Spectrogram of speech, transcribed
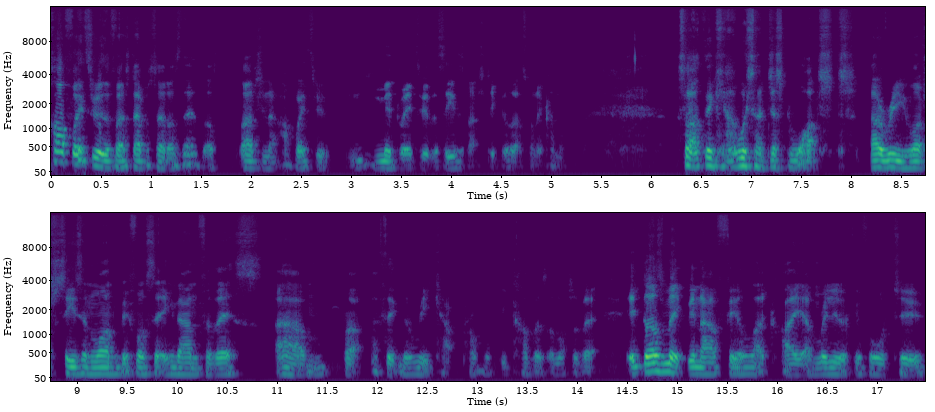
halfway through the first episode, I was there. I was, actually, no, halfway through, midway through the season, actually, because that's when it kind of. So I think I wish I'd just watched, I rewatched season one before sitting down for this. Um, but I think the recap probably covers a lot of it. It does make me now feel like I am really looking forward to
